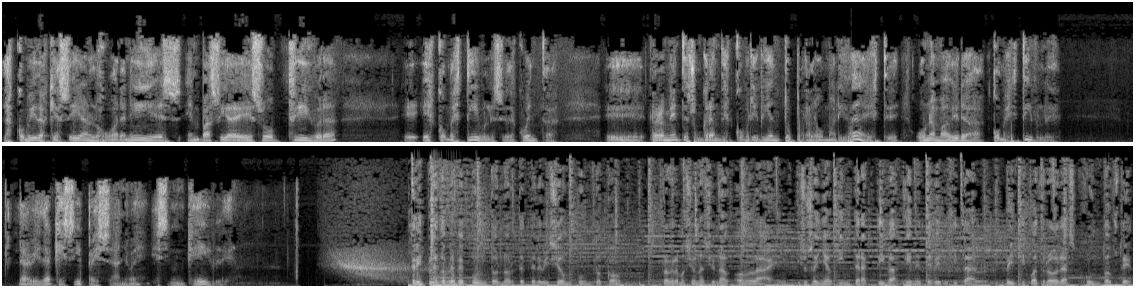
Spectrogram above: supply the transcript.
las comidas que hacían los guaraníes, en base a eso, fibra, eh, es comestible, se da cuenta. Eh, realmente es un gran descubrimiento para la humanidad este, una madera comestible. La verdad que sí, paisano, ¿eh? es increíble. www.nortetelevisión.com Programación Nacional Online y su señal interactiva NTV Digital, 24 horas junto a usted.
